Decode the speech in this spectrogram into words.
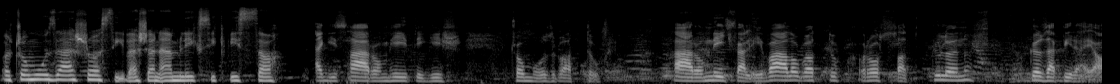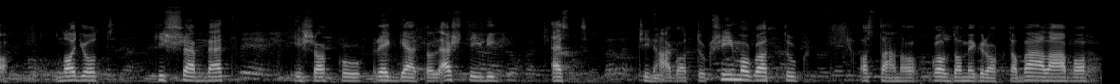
A csomózásra szívesen emlékszik vissza. Egész három hétig is csomózgattuk. Három-négy felé válogattuk, rosszat külön, közepire a nagyot, kisebbet, és akkor reggeltől estélig ezt csinálgattuk, símogattuk, aztán a gazda megrakta bálába,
